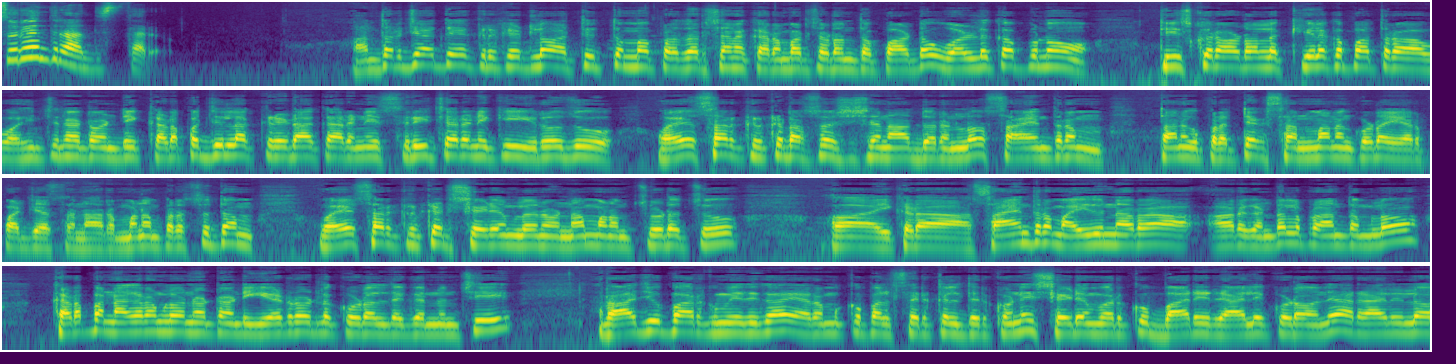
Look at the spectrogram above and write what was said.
సురేంద్ర అందిస్తారు. అంతర్జాతీయ క్రికెట్లో అత్యుత్తమ ప్రదర్శన కనబరచడంతో పాటు వరల్డ్ కప్ను తీసుకురావడంలో కీలక పాత్ర వహించినటువంటి కడప జిల్లా క్రీడాకారిణి శ్రీచరణికి ఈరోజు వైఎస్ఆర్ క్రికెట్ అసోసియేషన్ ఆధ్వర్యంలో సాయంత్రం తనకు ప్రత్యేక సన్మానం కూడా ఏర్పాటు చేస్తున్నారు. మనం ప్రస్తుతం వైఎస్ఆర్ క్రికెట్ స్టేడియంలోనే ఉన్నాం. మనం చూడొచ్చు ఇక్కడ సాయంత్రం ఐదున్నర ఆరు గంటల ప్రాంతంలో కడప నగరంలో ఉన్నటువంటి ఏడు రోడ్ల కూడల దగ్గర నుంచి రాజీవ్ పార్క్ మీదుగా ఎరముక్కపల్లి సర్కిల్ తిరుకొని స్టేడియం వరకు భారీ ర్యాలీ కూడా ఉంది. ఆ ర్యాలీలో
